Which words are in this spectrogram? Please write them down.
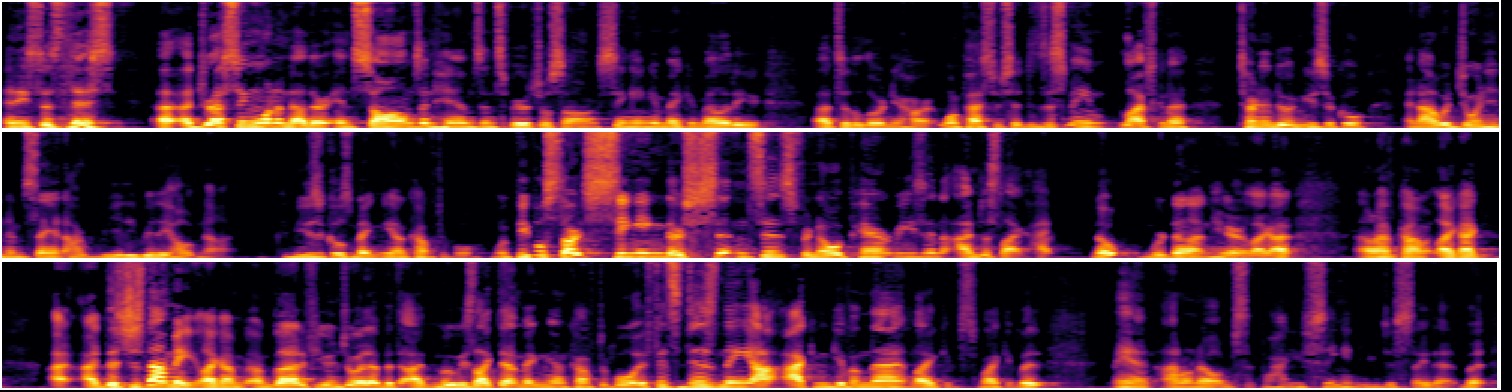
And he says this uh, addressing one another in psalms and hymns and spiritual songs, singing and making melody uh, to the Lord in your heart. One pastor said, Does this mean life's going to turn into a musical? And I would join him saying, I really, really hope not. Musicals make me uncomfortable. When people start singing their sentences for no apparent reason, I'm just like, Nope, we're done here. Like, I, I don't have comment. Like, I. I, I, that's just not me. Like, I'm, I'm glad if you enjoy that, but I, movies like that make me uncomfortable. If it's Disney, I, I can give them that. Like, if it's my, but man, I don't know. I'm just like, why are you singing? You can just say that. But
